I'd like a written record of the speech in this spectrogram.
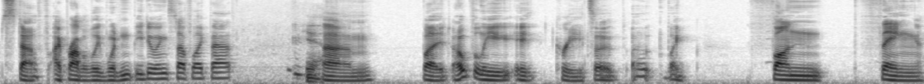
stuff, I probably wouldn't be doing stuff like that. Yeah. Um, but hopefully it creates a, a like fun thing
